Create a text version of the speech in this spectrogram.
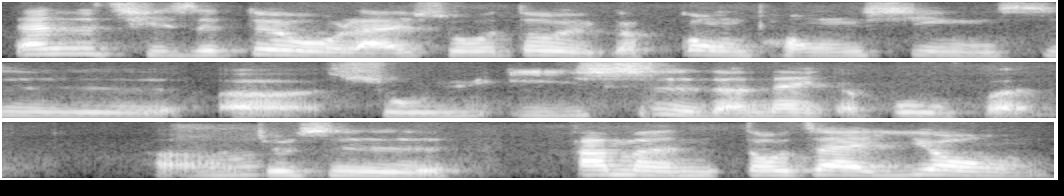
但是其实对我来说都有一个共通性，是呃属于仪式的那个部分。呃，就是他们都在用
